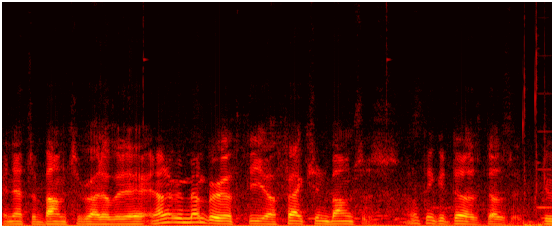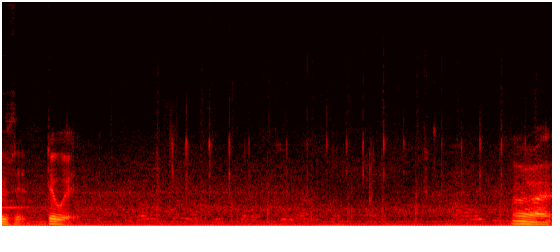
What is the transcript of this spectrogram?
And that's a bouncer right over there. And I don't remember if the uh, faction bounces. I don't think it does, does it? Does it? Do it. Alright,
